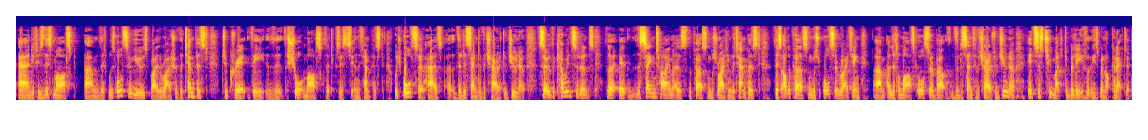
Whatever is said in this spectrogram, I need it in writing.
and it is this mask um, that was also used by the writer of The Tempest to create the, the, the short mask that exists in The Tempest, which also has uh, the descent of a chariot of Juno. So the coincidence that at the same time as the person was writing The Tempest, this other person was also writing um, Um, a little mask also about the descent of the chariot of Juno, it's just too much to believe that these were not connected.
